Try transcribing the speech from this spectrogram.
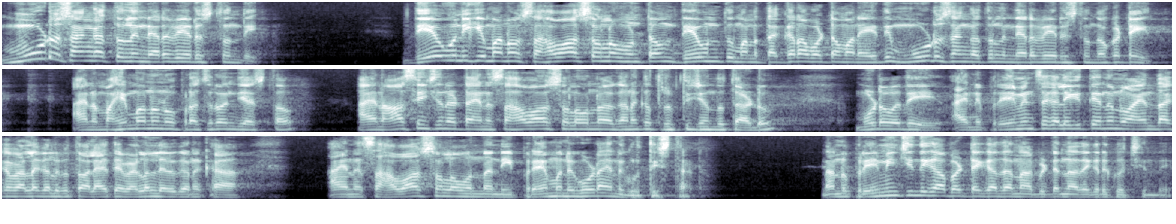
మూడు సంగతుల్ని నెరవేరుస్తుంది. దేవునికి మనం సహవాసంలో ఉంటాం దేవునితో మన దగ్గర అవ్వటం అనేది మూడు సంగతులను నెరవేరుస్తుంది. ఒకటి ఆయన మహిమను నువ్వు ప్రచురం చేస్తావు. ఆయన ఆశించినట్టు ఆయన సహవాసంలో ఉన్నావు గనక తృప్తి చెందుతాడు. మూడవది ఆయన ప్రేమించగలిగితేనే నువ్వు ఆయన దాకా వెళ్ళగలుగుతావు లేకపోతే వెళ్ళలేవు గనక ఆయన సహవాసంలో ఉన్న నీ ప్రేమను కూడా ఆయన గుర్తిస్తాడు. నన్ను ప్రేమించింది కాబట్టే కదా నా బిడ్డ నా దగ్గరికి వచ్చింది.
